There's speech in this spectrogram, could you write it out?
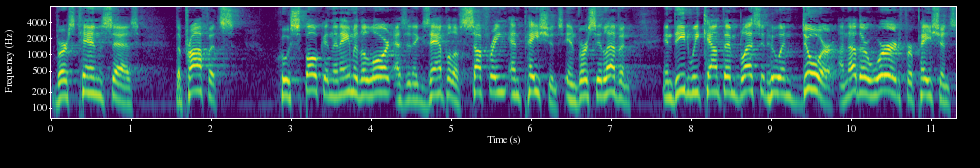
Verse 10 says, The prophets who spoke in the name of the Lord as an example of suffering and patience. In verse 11, Indeed, we count them blessed who endure, another word for patience.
